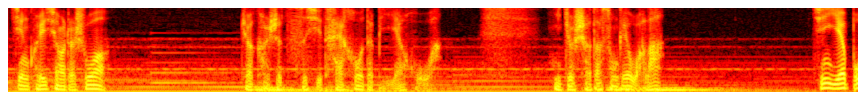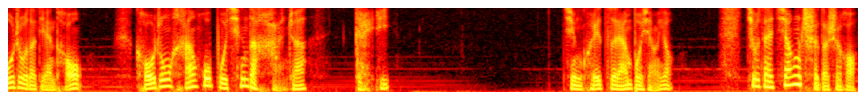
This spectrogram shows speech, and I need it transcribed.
金奎笑着说：“这可是慈禧太后的鼻烟壶啊，你就舍得送给我了？”金爷不住的点头，口中含糊不清的喊着：“给。”金奎自然不想要。就在僵持的时候，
